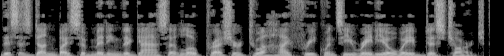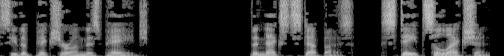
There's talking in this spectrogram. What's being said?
This is done by submitting the gas at low pressure to a high-frequency radio wave discharge see the picture on this page. The next step is state selection.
